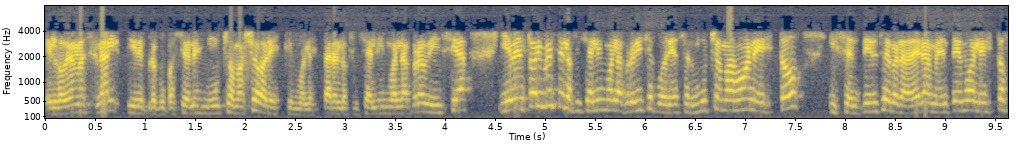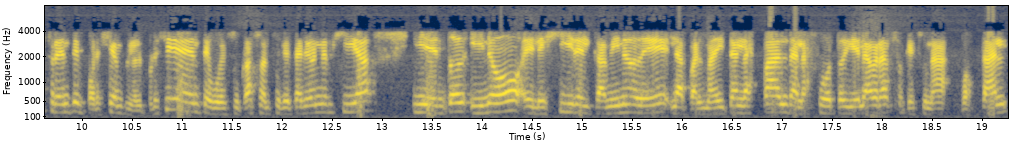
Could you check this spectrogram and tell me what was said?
el gobierno nacional tiene preocupaciones mucho mayores que molestar al oficialismo en la provincia y eventualmente el oficialismo en la provincia podría ser mucho más honesto y sentirse verdaderamente molesto frente, por ejemplo, al presidente o en su caso al secretario de Energía y, y no elegir el camino de la palmadita en la espalda, la foto y el abrazo, que es una postal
